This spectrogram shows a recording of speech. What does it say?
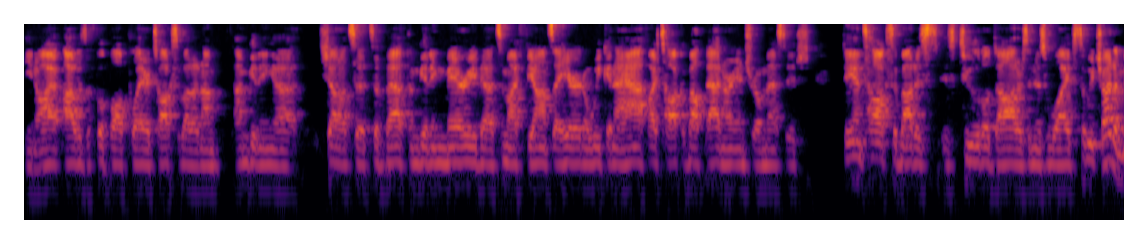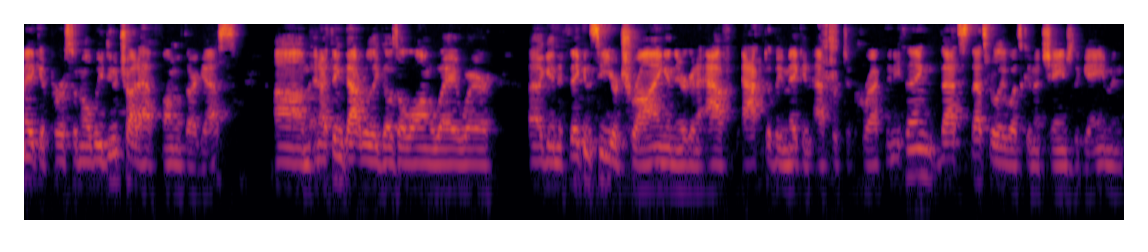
you know I, I, was a football player. Talks about it. I'm I'm getting a shout out to, to Beth. I'm getting married uh, to my fiance here in a week and a half. I talk about that in our intro message. Dan talks about his, his two little daughters and his wife. So we try to make it personal. We do try to have fun with our guests. Um, and I think that really goes a long way where, again, if they can see you're trying and you're going to af- actively make an effort to correct anything, that's, that's really what's going to change the game. And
